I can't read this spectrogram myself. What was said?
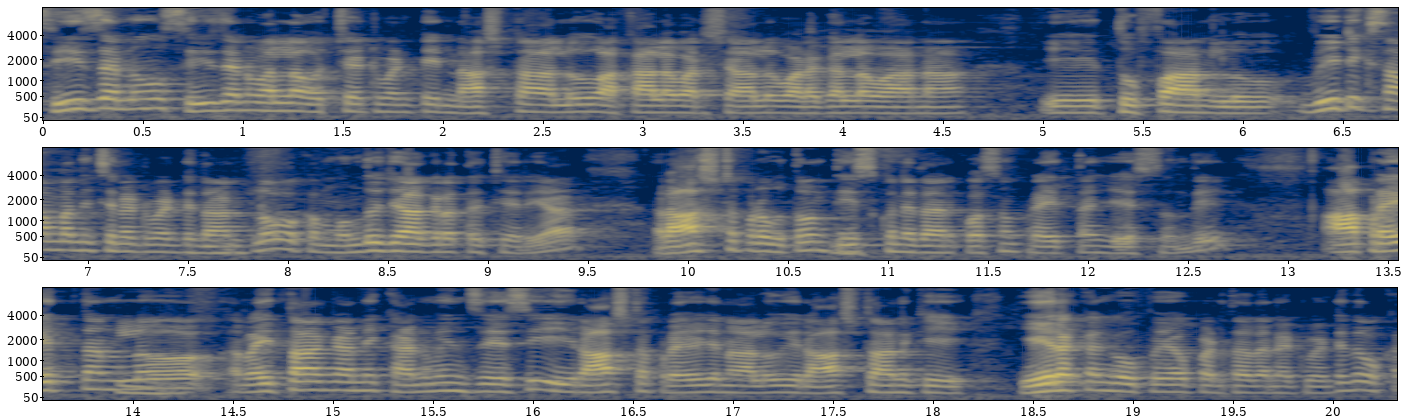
సీజను సీజన్ వల్ల వచ్చేటువంటి నష్టాలు అకాల వర్షాలు వడగళ్ళ వాన ఈ తుఫాన్లు వీటికి సంబంధించినటువంటి దాంట్లో ఒక ముందు జాగ్రత్త చర్య రాష్ట్ర ప్రభుత్వం తీసుకునే దానికోసం ప్రయత్నం చేస్తుంది. ఆ ప్రయత్నంలో రైతాంగాన్ని కన్విన్స్ చేసి ఈ రాష్ట్ర ప్రయోజనాలు ఈ రాష్ట్రానికి ఏ రకంగా ఉపయోగపడుతుంది అనేటువంటిది ఒక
